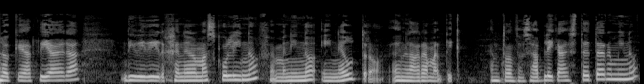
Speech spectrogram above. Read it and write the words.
lo que hacía era dividir género masculino, femenino y neutro en la gramática. Entonces aplica este término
